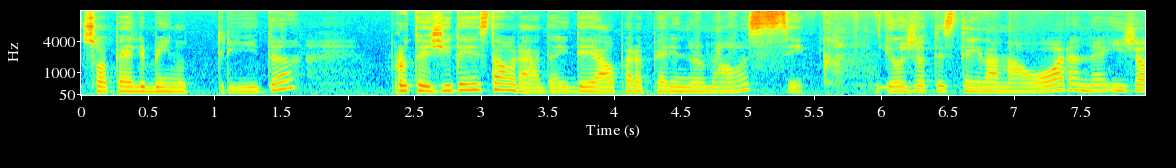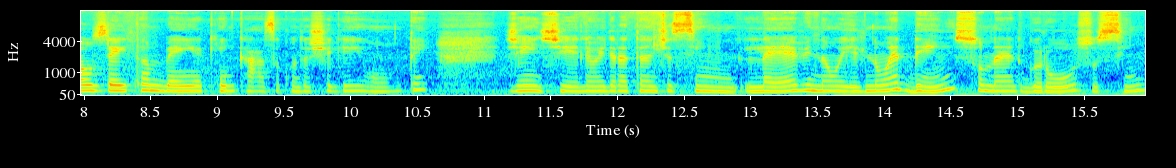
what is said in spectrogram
Sua pele bem nutrida, protegida e restaurada, ideal para pele normal a seca. Eu já testei lá na hora, né? E já usei também aqui em casa quando eu cheguei ontem. Gente, ele é um hidratante assim leve, não, ele não é denso, né? Grosso assim.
